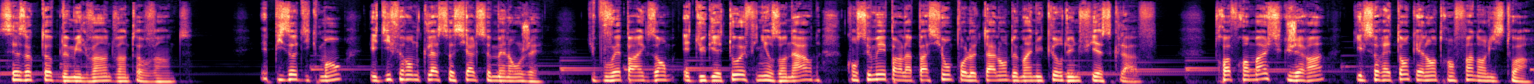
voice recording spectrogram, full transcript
16 octobre 2020, 20h20. Épisodiquement, les différentes classes sociales se mélangeaient. Tu pouvais par exemple être du ghetto et finir zonarde, consumé par la passion pour le talent de manucure d'une fille esclave. Trois fromages suggéra qu'il serait temps qu'elle entre enfin dans l'histoire,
